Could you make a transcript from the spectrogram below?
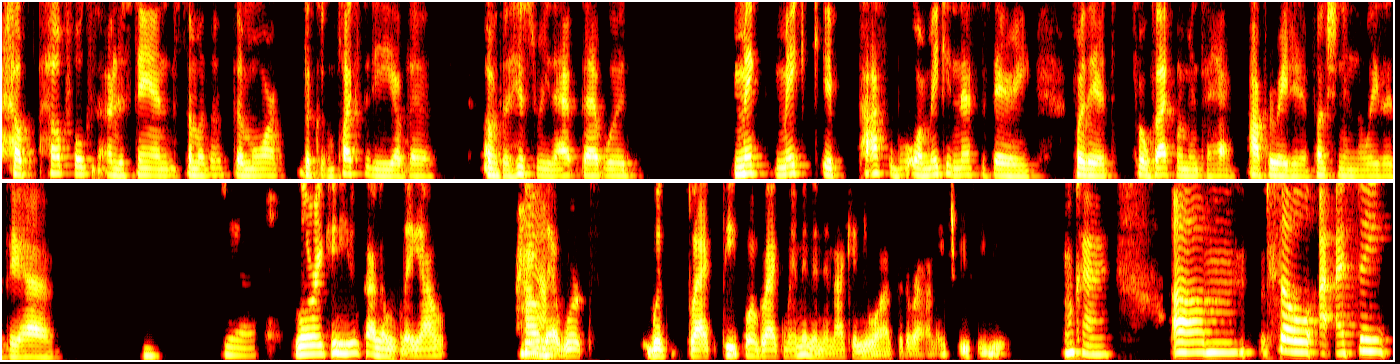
help help folks understand some of the the more the complexity of the of the history that that would make make it possible or make it necessary for their for black women to have operated and functioned in the ways that they have. Yeah. Lori can you kind of lay out how yeah. that works with black people and black women and then i can nuance it around hbcus okay. Um so i, I think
